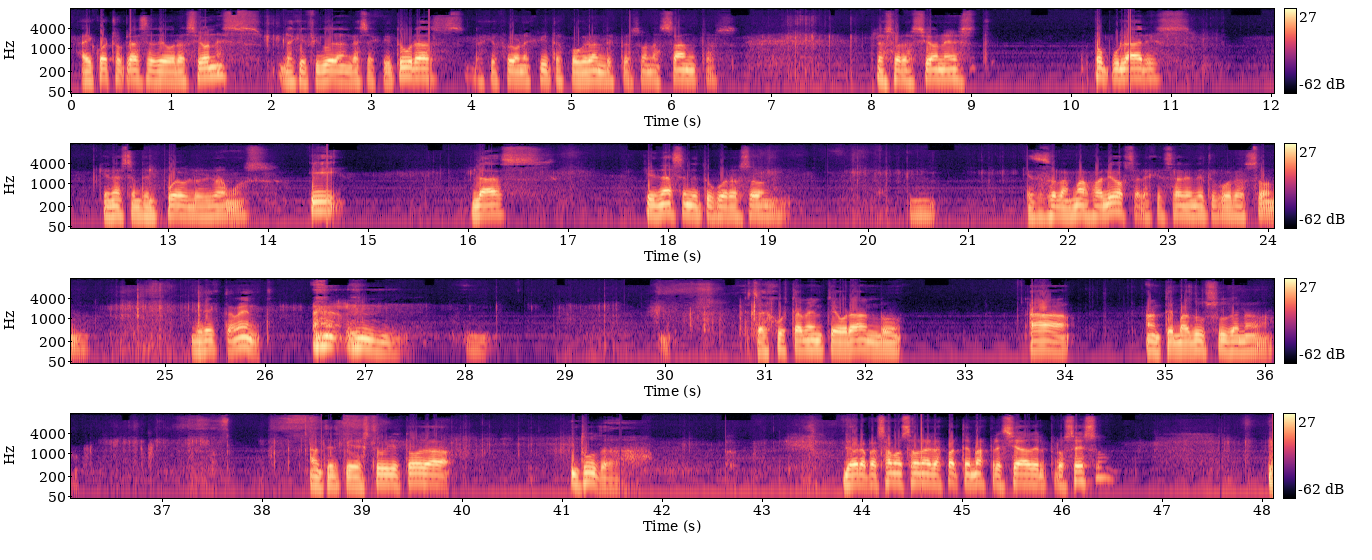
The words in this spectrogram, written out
Hay cuatro clases de oraciones, las que figuran en las escrituras, las que fueron escritas por grandes personas santas, las oraciones populares que nacen del pueblo, digamos, y las que nacen de tu corazón. Esas son las más valiosas, las que salen de tu corazón directamente. Estás justamente orando a, ante Madhusudana, ante el que destruye toda duda. Y ahora pasamos a una de las partes más preciadas del proceso,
